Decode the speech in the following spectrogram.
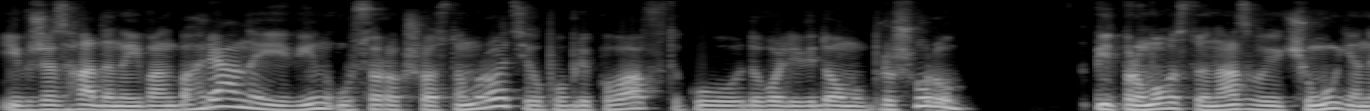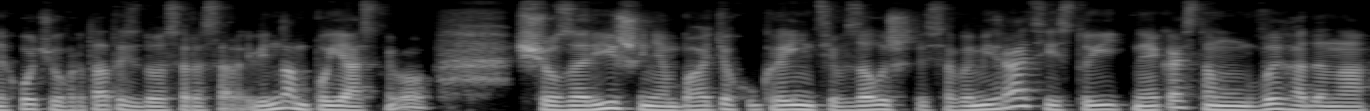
І вже згаданий Іван Багряний він у 46-му році опублікував таку доволі відому брошуру під промовистою назвою Чому я не хочу вертатись до СРСР. Він нам пояснював, що за рішенням багатьох українців залишитися в еміграції стоїть не якась там вигадана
